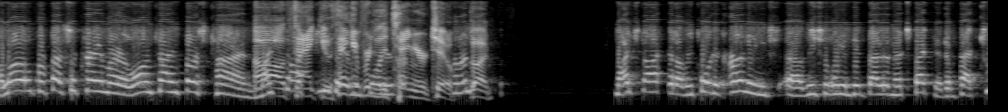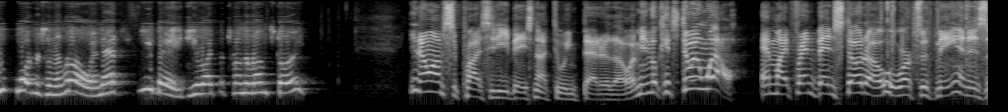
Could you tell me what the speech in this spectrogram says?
Hello, Professor Cramer. Long time, first time. Oh, thank you. Thank you for the tenure, too. Good stock uh, reported earnings uh, recently and did better than expected. In fact, two quarters in a row, and that's eBay. Do you like the turnaround story? You know, I'm surprised that eBay's not doing better, though. I mean, look, it's doing well. And my friend Ben Stoto, who works with me and is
